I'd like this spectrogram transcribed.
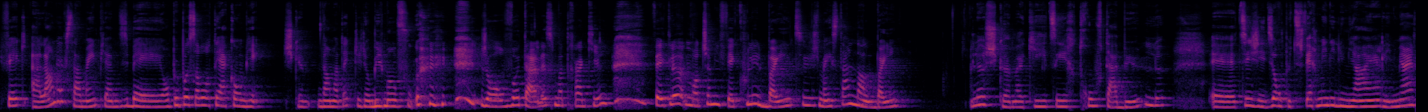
Fait qu'elle enlève sa main, puis elle me dit, ben on peut pas savoir t'es à combien? Je suis comme, dans ma tête, j'ai dit, oh, ben, je m'en fous. Genre, va-t'en, laisse-moi tranquille. Fait que là, mon chum, il fait couler le bain, tu sais. Je m'installe dans le bain. Là, je suis comme, OK, tu sais, retrouve ta bulle. Euh, tu sais, j'ai dit, on peut-tu fermer les lumières? Les lumières,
